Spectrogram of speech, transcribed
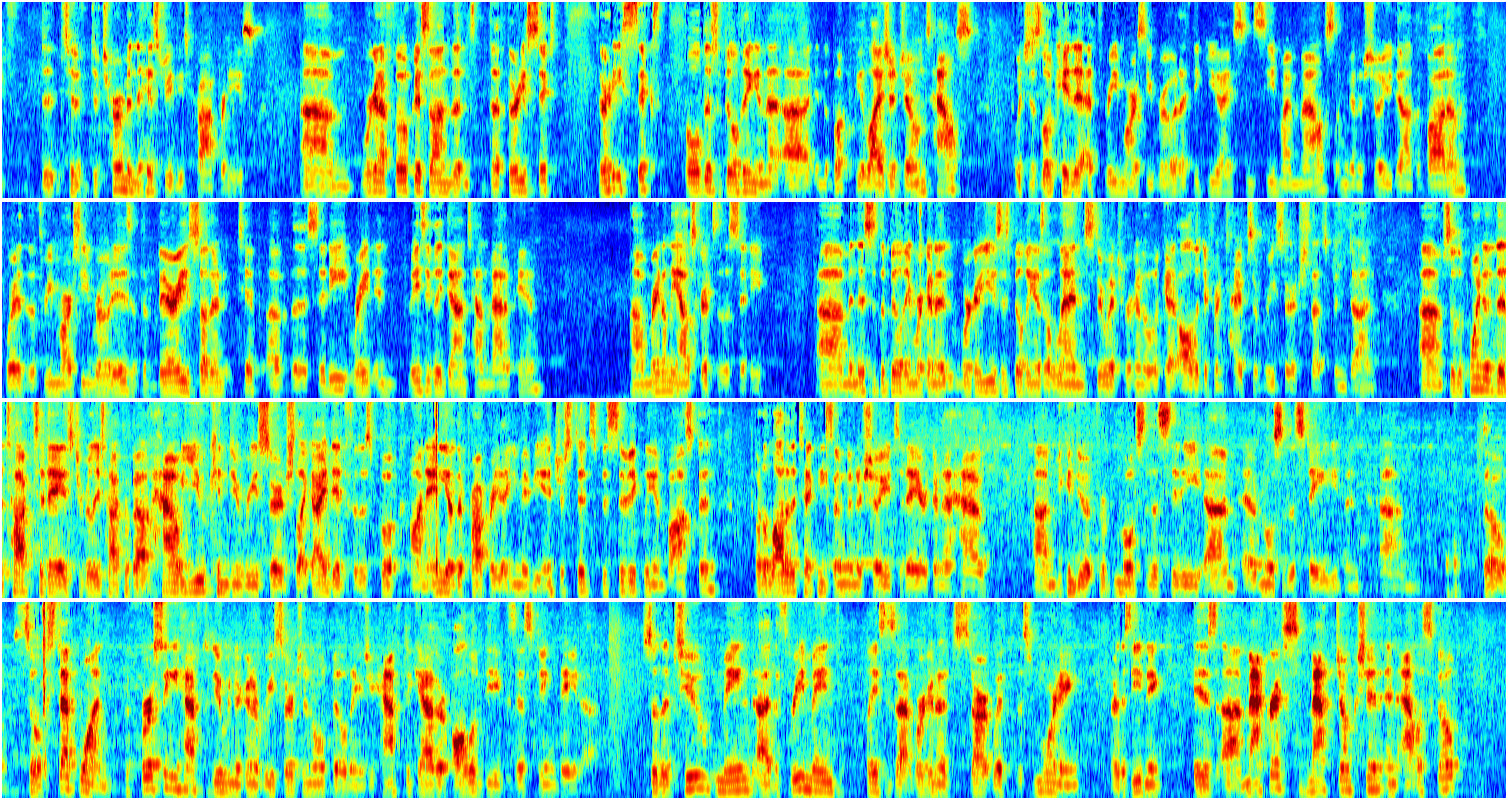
to determine the history of these properties. Um, we're going to focus on the, the 36th, 36th oldest building in the, uh, in the book, the Elijah Jones House, which is located at 3 Marcy Road. I think you guys can see my mouse. I'm going to show you down at the bottom where the 3 Marcy Road is at the very southern tip of the city, right in basically downtown Mattapan, um, right on the outskirts of the city. Um, and this is the building we're going to we're going to use this building as a lens through which we're going to look at all the different types of research that's been done. Um, so the point of the talk today is to really talk about how you can do research like I did for this book on any other property that you may be interested, specifically in Boston. But a lot of the techniques I'm going to show you today are going to have, um, you can do it for most of the city, um, most of the state even. Um, so, so step one, the first thing you have to do when you're going to research an old building is you have to gather all of the existing data. So the two main, uh, the three main places that we're going to start with this morning or this evening is uh, Macris, Map Junction, and Atlascope.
